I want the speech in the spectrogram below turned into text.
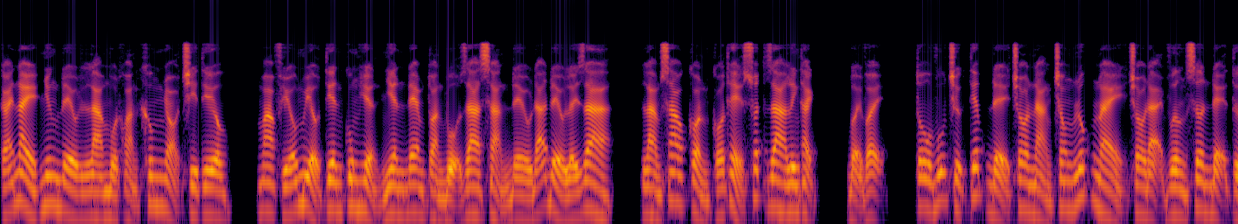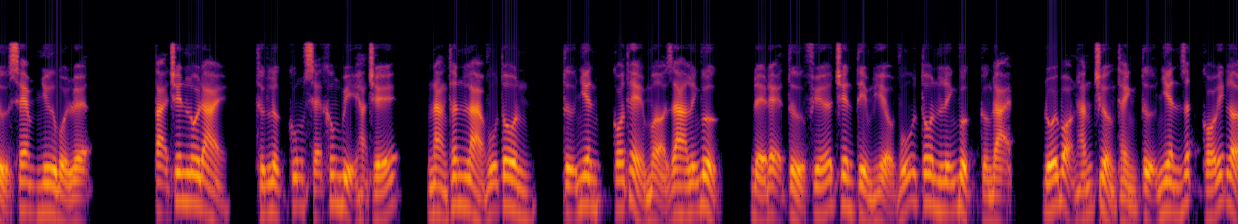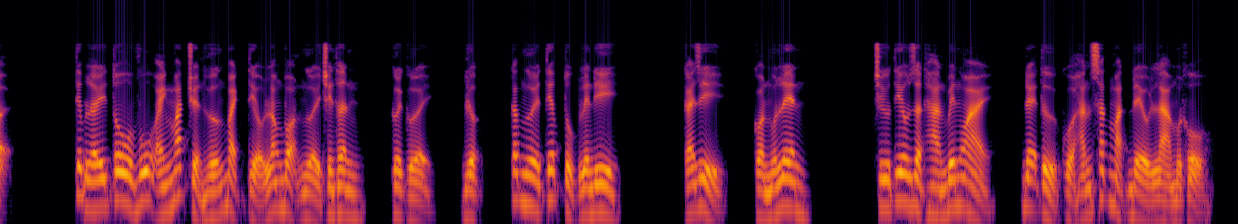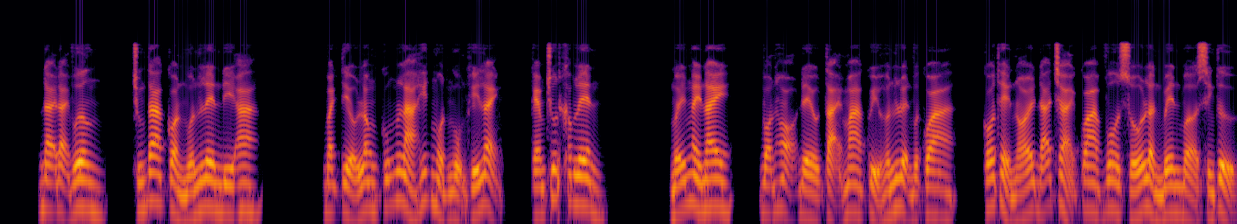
Cái này nhưng đều là một khoản không nhỏ chi tiêu, mà phiếu miểu tiên cung hiển nhiên đem toàn bộ gia sản đều đã đều lấy ra, làm sao còn có thể xuất ra linh thạch, bởi vậy, Tô Vũ trực tiếp để cho nàng trong lúc này cho Đại Vương Sơn đệ tử xem như bồi luyện. Tại trên lôi đài, thực lực cũng sẽ không bị hạn chế, nàng thân là Vũ Tôn, tự nhiên có thể mở ra lĩnh vực, để đệ tử phía trên tìm hiểu Vũ Tôn lĩnh vực cường đại, đối bọn hắn trưởng thành tự nhiên rất có ích lợi. Tiếp lấy Tô Vũ ánh mắt chuyển hướng Bạch Tiểu Long bọn người trên thân, cười cười, được, các ngươi tiếp tục lên đi. Cái gì, còn muốn lên. Trừ tiêu giật hàn bên ngoài, đệ tử của hắn sắc mặt đều là một khổ. Đại đại vương, chúng ta còn muốn lên đi a Bạch Tiểu Long cũng là hít một ngụm khí lạnh, kém chút khóc lên. Mấy ngày nay, bọn họ đều tại ma quỷ huấn luyện vượt qua, có thể nói đã trải qua vô số lần bên bờ sinh tử.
